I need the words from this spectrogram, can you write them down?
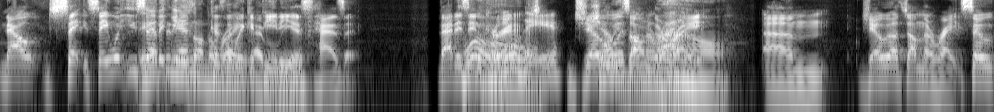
now say say what you said Anthony again on the because the, right, Wikipedia has it. That is Whoa. incorrect. Really? Joe, is, on, the right. right. Oh. Um, Joe is on the right. So,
